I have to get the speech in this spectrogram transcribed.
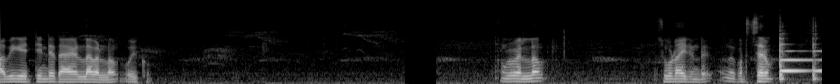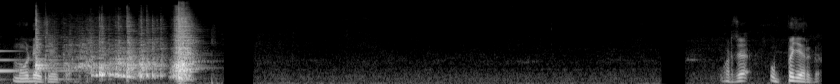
ആവി കയറ്റിന്റെ താഴെയുള്ള വെള്ളം ഒഴിക്കും. അപ്പോൾ വെള്ളം ചൂടായിട്ടുണ്ട്. കുറച്ച് നേരം മൂടി വെച്ച് വെക്കുക കുറച്ച് ഉപ്പ് ചേർക്കുക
